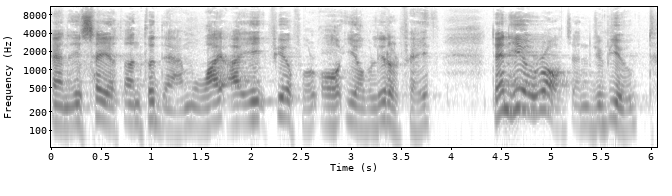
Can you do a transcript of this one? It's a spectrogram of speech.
And he saith unto them, Why are ye fearful, O ye of little faith? Then he arose and rebuked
